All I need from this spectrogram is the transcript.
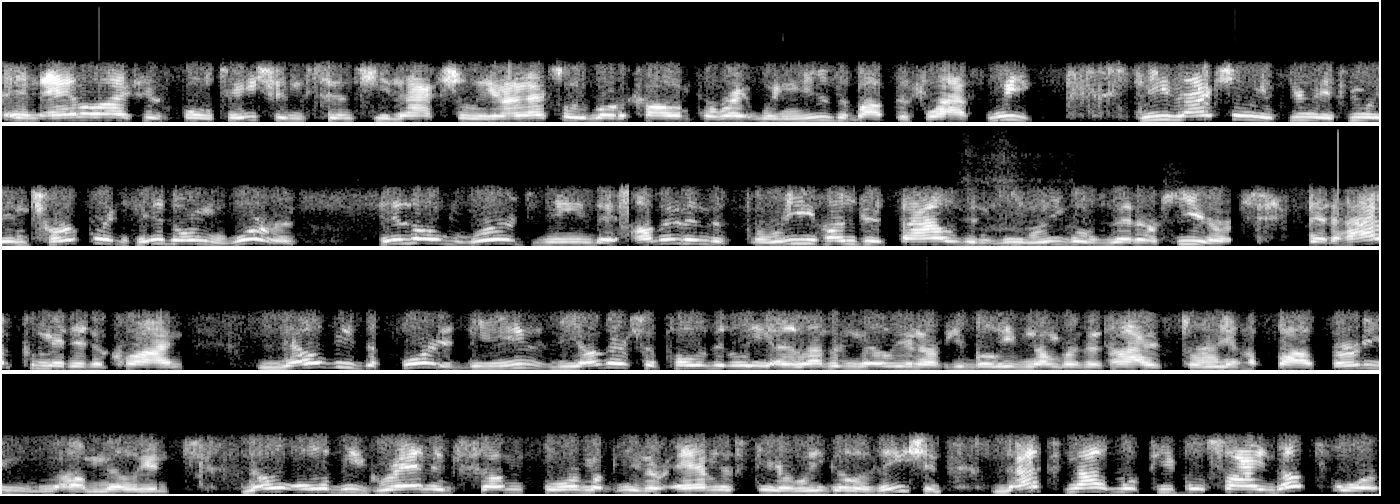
and analyze his quotations since he's actually and I actually wrote a column for Right Wing News about this last week. He's actually if you if you interpret his own words his own words mean that other than the 300,000 illegals that are here that have committed a crime, they'll be deported. The the other supposedly 11 million, or if you believe numbers as high as about 30 uh, million, they'll all be granted some form of either amnesty or legalization. That's not what people signed up for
